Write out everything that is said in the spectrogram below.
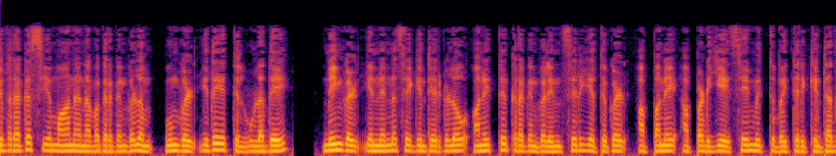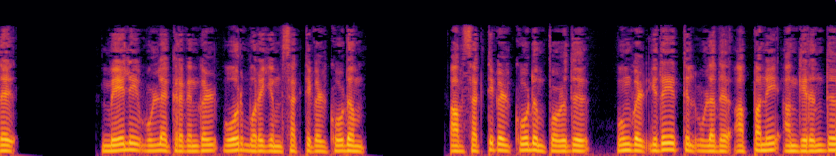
இவ்ரகசியமான நவகிரகங்களும் உங்கள் இதயத்தில் உள்ளதே. நீங்கள் என்னென்ன செய்கின்றீர்களோ அனைத்து கிரகங்களின் சிறிய துகள் அப்பனே அப்படியே சேமித்து வைத்திருக்கின்றது. மேலே உள்ள கிரகங்கள் ஓர் முறையும் சக்திகள் கூடும். அவ் சக்திகள் கூடும் பொழுது உங்கள் இதயத்தில் உள்ளது அப்பனே அங்கிருந்து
